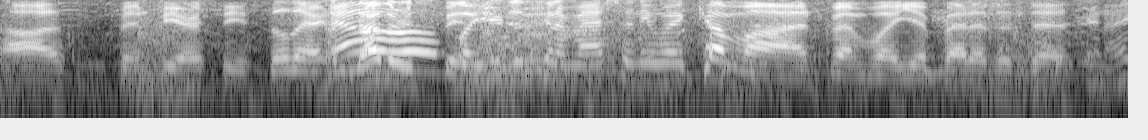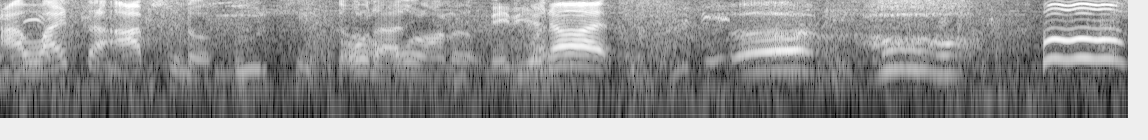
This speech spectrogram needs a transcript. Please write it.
Ah, spin PRC. Still there. Another no, spin. But you're just going to mash anyway? Come on, Femboy. You're better than this. I like the option of food kick. though. Hold on. Hold on. Maybe you're not. Oh.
